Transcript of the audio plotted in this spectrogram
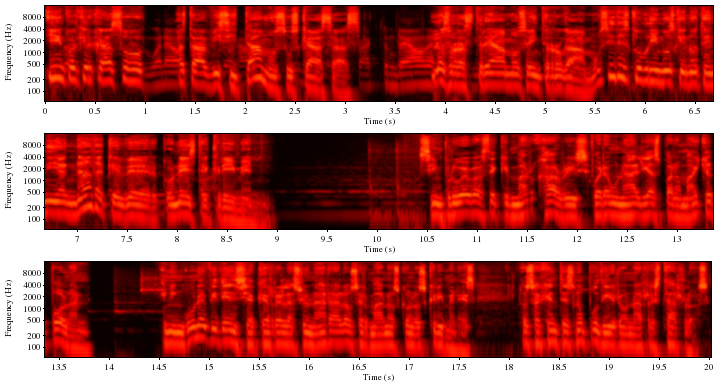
y en cualquier caso hasta visitamos sus casas. Los rastreamos e interrogamos y descubrimos que no tenían nada que ver con este crimen. Sin pruebas de que Mark Harris fuera un alias para Michael Pollan y ninguna evidencia que relacionara a los hermanos con los crímenes, los agentes no pudieron arrestarlos.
